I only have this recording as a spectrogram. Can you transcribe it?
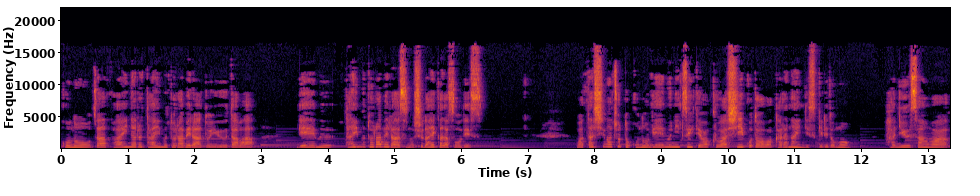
このザ・ファイナル・タイム・トラベラーという歌は、ゲームタイムトラベラーズの主題歌だそうです。私はちょっとこのゲームについては詳しいことはわからないんですけれども、羽生さんは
